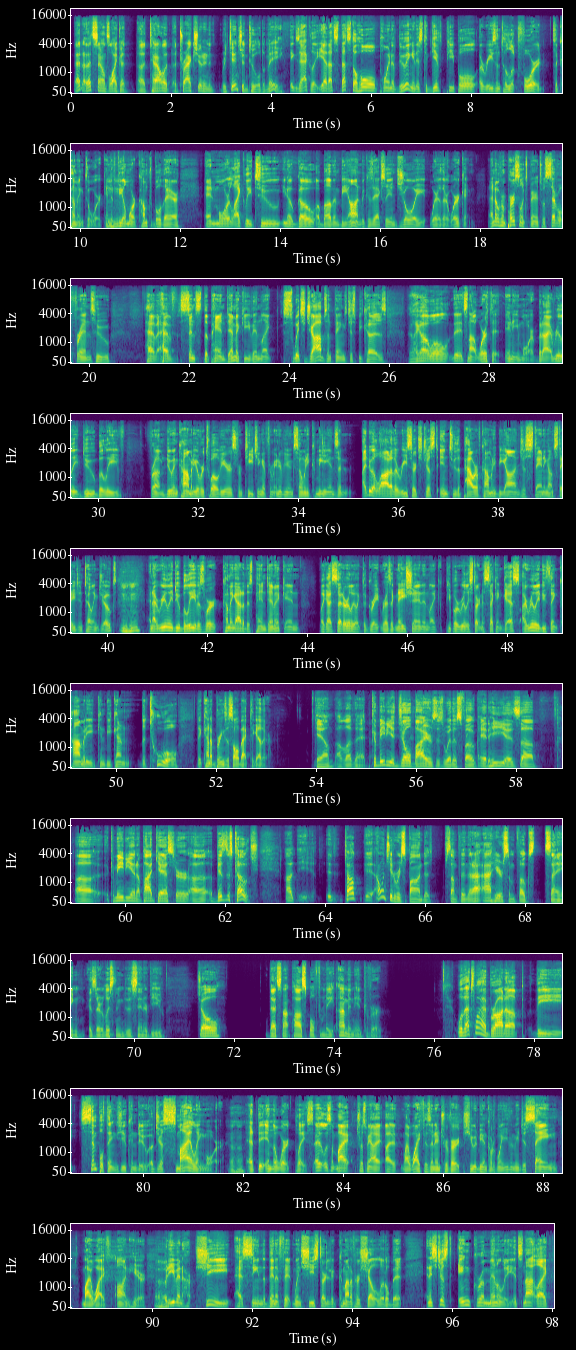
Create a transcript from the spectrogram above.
that that sounds like a, a talent attraction and retention tool to me. Exactly. Yeah, that's that's the whole point of doing it is to give people a reason to look forward to coming to work and to mm-hmm. feel more comfortable there and more likely to, you know, go above and beyond because they actually enjoy where they're working. I know from personal experience with several friends who have have since the pandemic even like switched jobs and things just because they're like, oh well, it's not worth it anymore. But I really do believe from doing comedy over 12 years, from teaching it, from interviewing so many comedians, and I do a lot of the research just into the power of comedy beyond just standing on stage and telling jokes. Mm-hmm. And I really do believe as we're coming out of this pandemic and like I said earlier, like the great resignation and like people are really starting to second guess. I really do think comedy can be kind of the tool that kind of brings us all back together. Yeah, I love that. Comedian Joel Byars is with us, folks, and he is uh, uh, a comedian, a podcaster, uh, a business coach. Uh, talk. I want you to respond to something that I, I hear some folks saying as they're listening to this interview. Joel, that's not possible for me. I'm an introvert. Well, that's why I brought up the simple things you can do of just smiling more uh-huh. at the in the workplace. Hey, listen, my trust me, I, I my wife is an introvert. She would be uncomfortable even me just saying my wife on here. Uh-huh. But even her, she has seen the benefit when she started to come out of her shell a little bit, and it's just incrementally. It's not like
